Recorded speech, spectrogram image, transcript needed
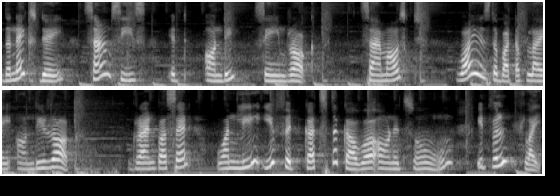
The next day, Sam sees it on the same rock. Sam asked, Why is the butterfly on the rock? Grandpa said, Only if it cuts the cover on its own, it will fly.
